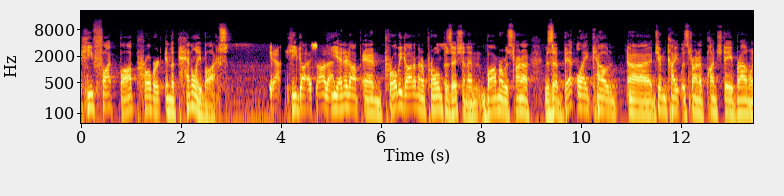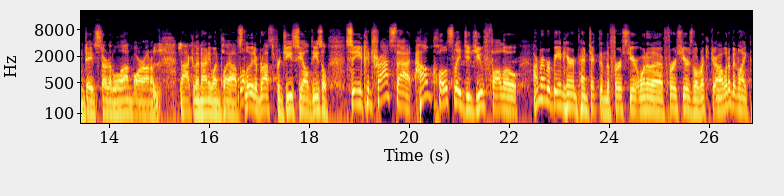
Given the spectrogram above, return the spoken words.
He fought Bob Probert in the penalty box. Yeah, he got. I saw that. He ended up, and Proby got him in a prone position, and Bomber was trying to. It was a bit like how uh, Jim Kyte was trying to punch Dave Brown when Dave started the lawnmower on him back in the '91 playoffs. Well, Louie DeBrusk for GCL Diesel. So you contrast that. How closely did you follow? I remember being here in Penticton the first year, one of the first years of the rookie. Uh, would have been like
